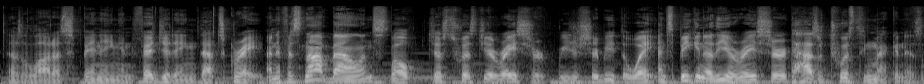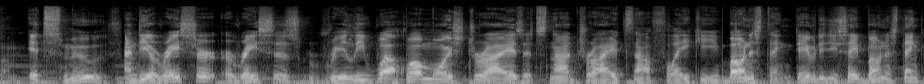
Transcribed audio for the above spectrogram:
does a lot of spinning and fidgeting, that's great. And if it's not balanced, well, just twist the eraser, redistribute the weight. And speaking of the eraser, it has a twisting mechanism. It's smooth smooth. And the eraser erases really well. Well moisturized, it's not dry, it's not flaky. Bonus thing. David, did you say bonus thing?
